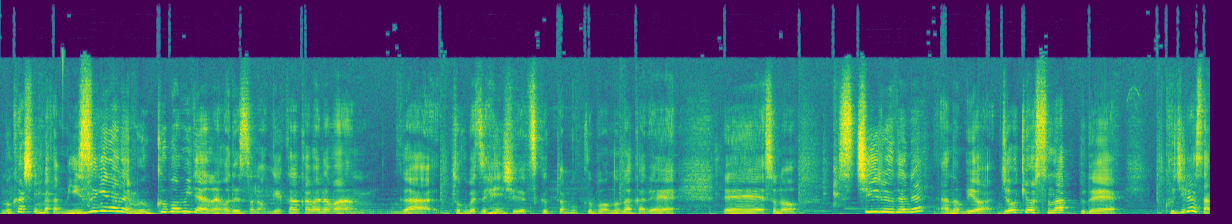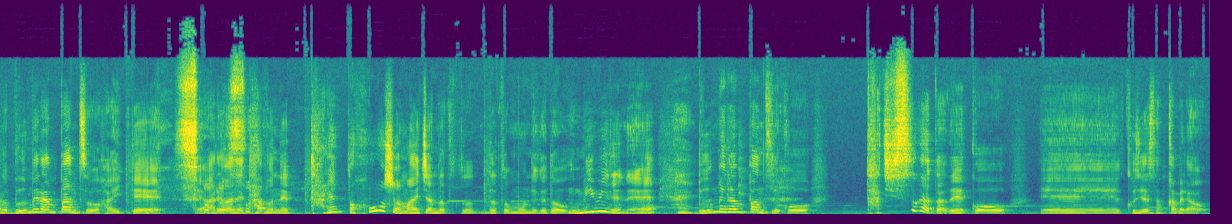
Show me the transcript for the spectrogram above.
昔なんか水着のねムック本みたいなのが出てたの。月刊カメラマンが特別編集で作ったムック本の中で。でそのスチールでねあの要は状況スナップでクジラさんがブーメランパンツを履いてあれはね多分ねタレント宝生舞ちゃんだったとだと思うんだけど海辺でね、ブーメランパンツでこう立ち姿でこう、えー、クジラさんカメラを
